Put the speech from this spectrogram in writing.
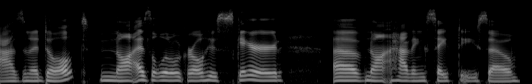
as an adult, not as a little girl who's scared of not having safety. So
